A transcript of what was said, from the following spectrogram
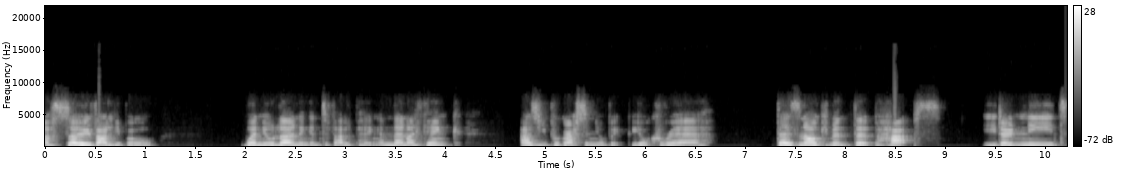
are so valuable when you're learning and developing. And then I think as you progress in your your career, there's an argument that perhaps you don't need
